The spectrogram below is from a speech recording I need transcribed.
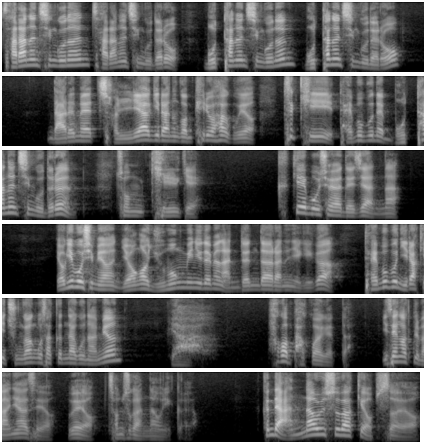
잘하는 친구는 잘하는 친구대로, 못하는 친구는 못하는 친구대로 나름의 전략이라는 건 필요하고요. 특히 대부분의 못하는 친구들은 좀 길게, 크게 보셔야 되지 않나. 여기 보시면 영어 유목민이 되면 안 된다라는 얘기가 대부분 1학기 중간고사 끝나고 나면 야, 학원 바꿔야겠다. 이 생각들 많이 하세요. 왜요? 점수가 안 나오니까요. 근데 안 나올 수밖에 없어요.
